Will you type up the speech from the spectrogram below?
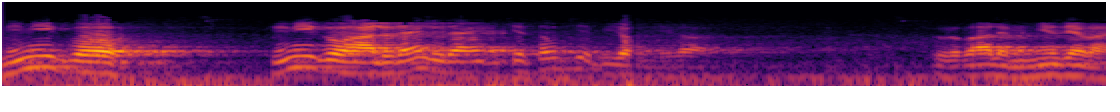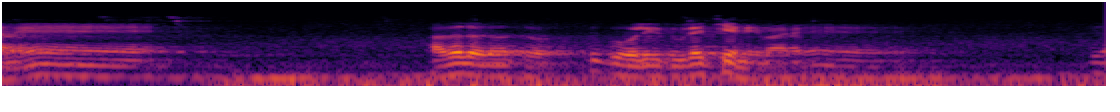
မိမိကိုမိမိကိုဟာလူတိုင်းလူတိုင်းအဖြစ်ဆုံးဖြစ်ပြီးတော့နေတော့သူတစ်ပါးလည်းမငင်းစေပါနဲ့ဘာလို့လဲလို့ဆိုသူ့ကိုယ်လေးသူလည်းချစ်နေပါတယ်ဒီက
